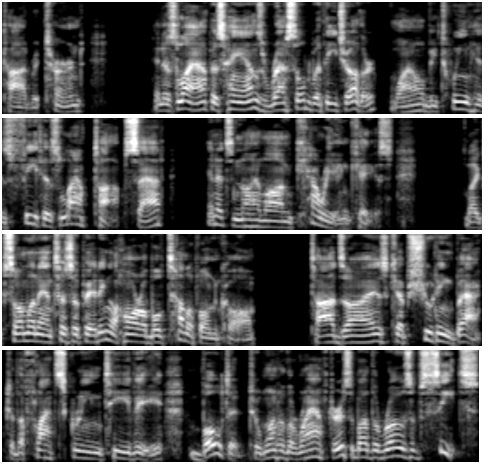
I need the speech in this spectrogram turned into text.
Todd returned. In his lap, his hands wrestled with each other, while between his feet his laptop sat in its nylon carrying case. Like someone anticipating a horrible telephone call, Todd's eyes kept shooting back to the flat screen TV, bolted to one of the rafters above the rows of seats.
